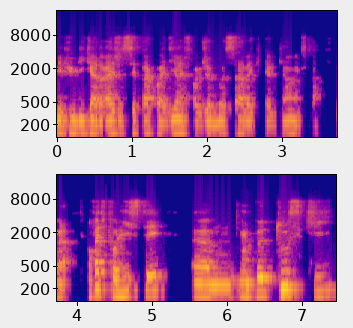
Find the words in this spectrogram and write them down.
Mes publics adresses, je ne sais pas quoi dire. Il faut que je bosse ça avec quelqu'un, etc. Voilà. En fait, il faut lister euh, un peu tout ce qui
